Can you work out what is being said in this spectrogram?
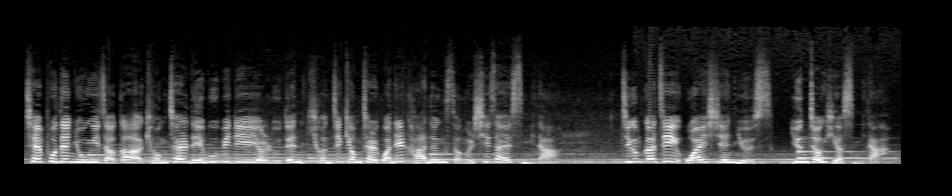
체포된 용의자가 경찰 내부 비리에 연루된 현직 경찰관일 가능성을 시사했습니다. 지금까지 YCN 뉴스 윤정희였습니다.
